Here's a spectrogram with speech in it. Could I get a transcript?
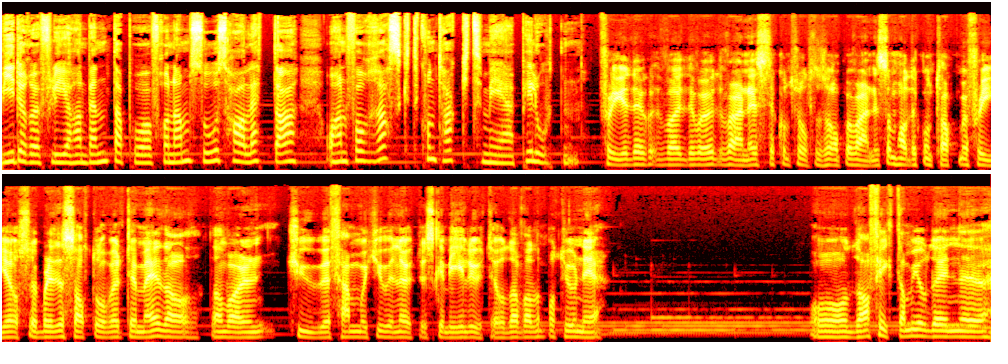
Widerøe-flyet han venter på fra Namsos har letta, og han får raskt kontakt med piloten. Flyet, det var, det var Værnes, det kontrollstasjonen på Værnes som hadde kontakt med flyet, og så ble det satt over til meg da, han var 20-25 nautiske mil ute, og da var de på tur ned. Og da fikk de jo den, eh,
